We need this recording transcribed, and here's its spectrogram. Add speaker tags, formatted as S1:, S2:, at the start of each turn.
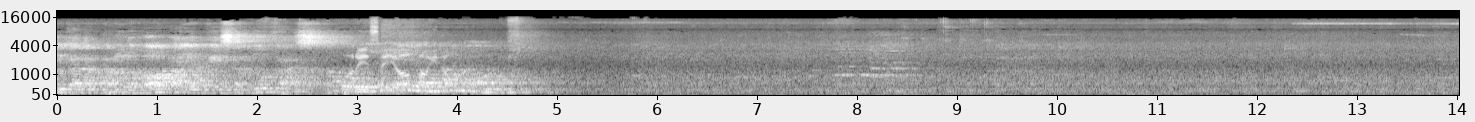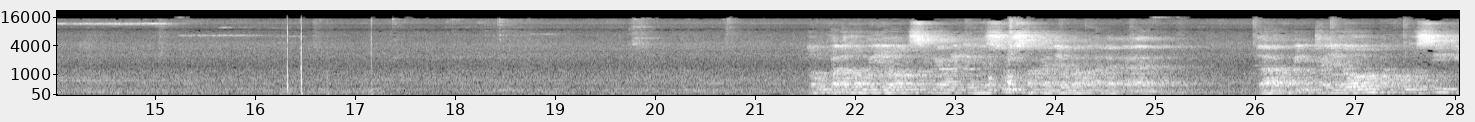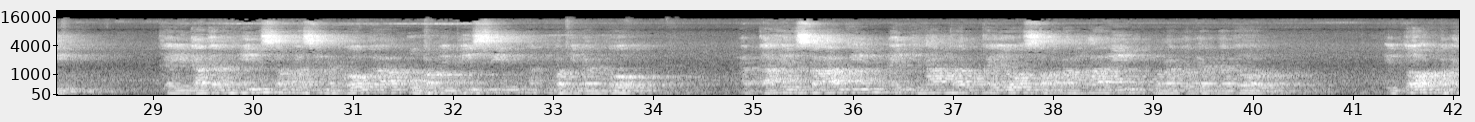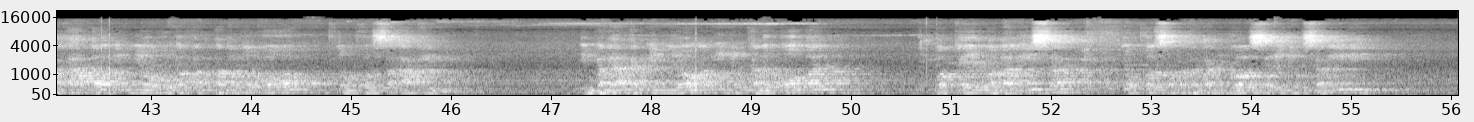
S1: Pinagpatuloy ka ng Panginoon ayon kay San Lucas. Puri sa iyo, Panginoon. Noong panahon ngayon, sinabi ni Jesus sa kanyang mga dadalhin sa mga sinagoga upang ibisin at ipabilanggo. At dahil sa akin ay ihaharap kayo sa mga hari at mga gobernador. Ito ang pagkakataon ninyo upang magpatotoo tungkol sa akin. Ipanatag ninyo ang inyong kalooban Huwag kayong mabalisa tungkol sa pagtatanggol sa inyong sarili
